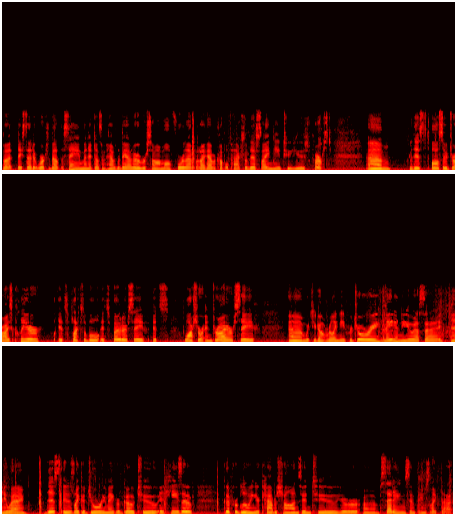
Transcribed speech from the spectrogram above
but they said it works about the same and it doesn't have the bad odor, so I'm all for that, but I have a couple packs of this I need to use first. Um, this also dries clear, it's flexible, it's photo safe, it's washer and dryer safe, um, which you don't really need for jewelry, made in the USA. Anyway, this is like a jewelry maker go-to adhesive, good for gluing your cabochons into your um, settings and things like that.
